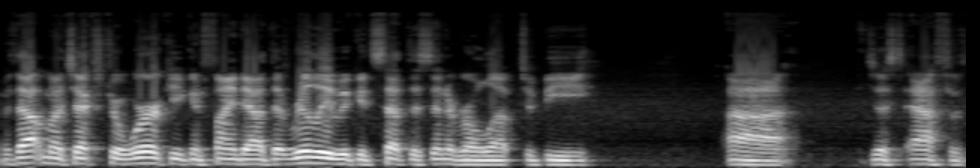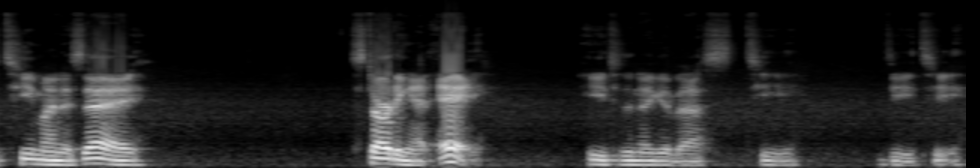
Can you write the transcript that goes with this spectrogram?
without much extra work, you can find out that really we could set this integral up to be uh, just f of t minus a starting at a, e to the negative s t dt.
